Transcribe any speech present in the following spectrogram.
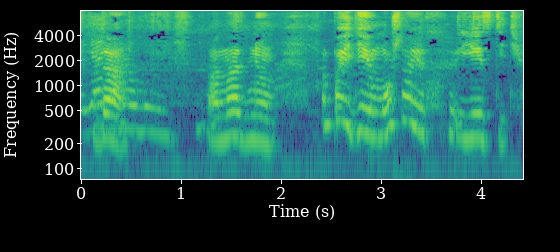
а я Да. днем. Она днем. Ну, по идее, можно их ездить.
